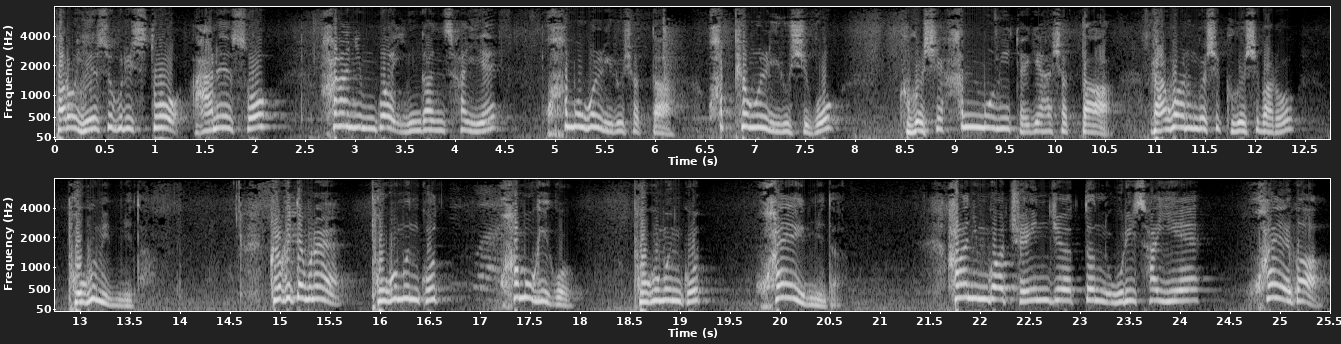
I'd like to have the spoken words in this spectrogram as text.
바로 예수 그리스도 안에서 하나님과 인간 사이에 화목을 이루셨다. 화평을 이루시고 그것이 한 몸이 되게 하셨다 라고 하는 것이 그것이 바로 복음입니다. 그렇기 때문에 복음은 곧 화목이고 복음은 곧 화해입니다. 하나님과 죄인지였던 우리 사이의 화해가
